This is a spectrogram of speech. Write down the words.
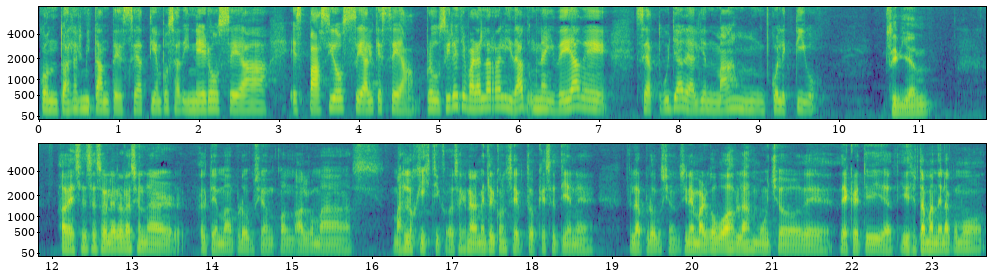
con todas las limitantes, sea tiempo, sea dinero, sea espacio, sea el que sea. Producir es llevar a la realidad una idea de, sea tuya, de alguien más, un colectivo. Si bien a veces se suele relacionar el tema producción con algo más, más logístico, ese es generalmente el concepto que se tiene de la producción. Sin embargo, vos hablas mucho de, de creatividad y de cierta manera como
